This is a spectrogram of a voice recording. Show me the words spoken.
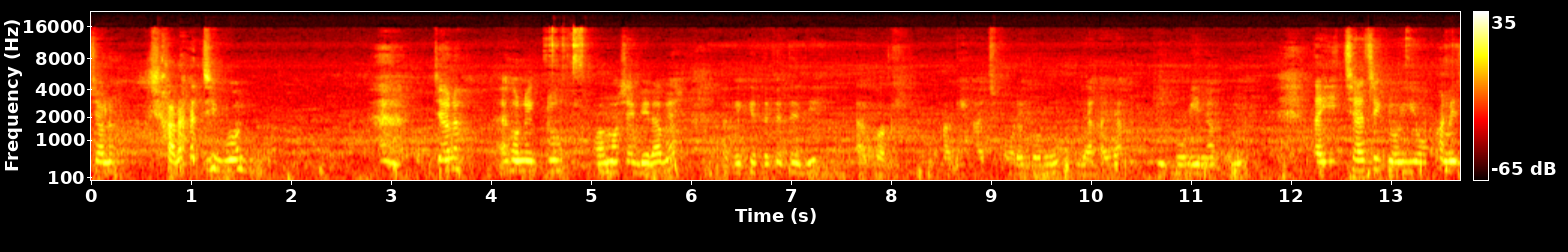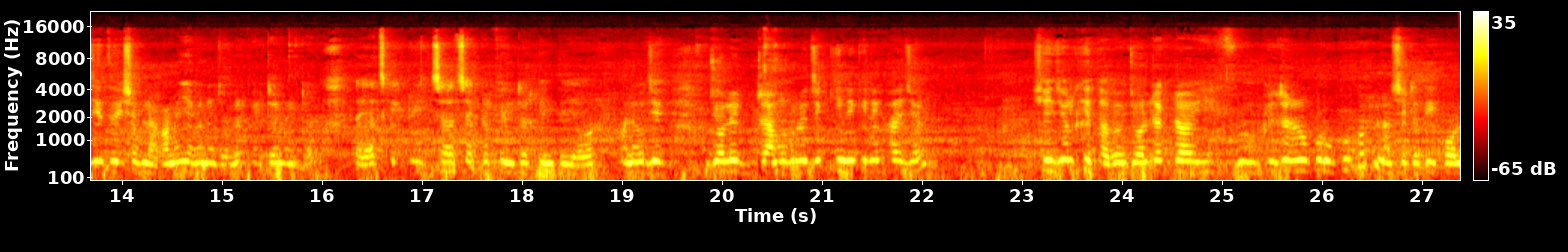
চলো, সারা জীবন। চলো। এখন একটু বরমাসায় বেরাবে তাকে খেতে খেতে দিই, তারপর বাকি কাজ পরে করব, দেখা যাক কী করি না করি। তাই ইচ্ছা আছে কি ওই ওখানে যেহেতু এসব লাগানোই যাবে না, জলের ফিল্টার মিল্টার তাই আজকে একটু ইচ্ছা আছে একটা ফিল্টার কিনতে যাওয়ার। মানে ওই যে জলের ড্রামগুলো যে কিনে কিনে খায় জল, সেই জল খেতে হবে। ওই জলটা একটা ওই ফিল্টারের উপর উপর করে না, সেটা দিয়ে কল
